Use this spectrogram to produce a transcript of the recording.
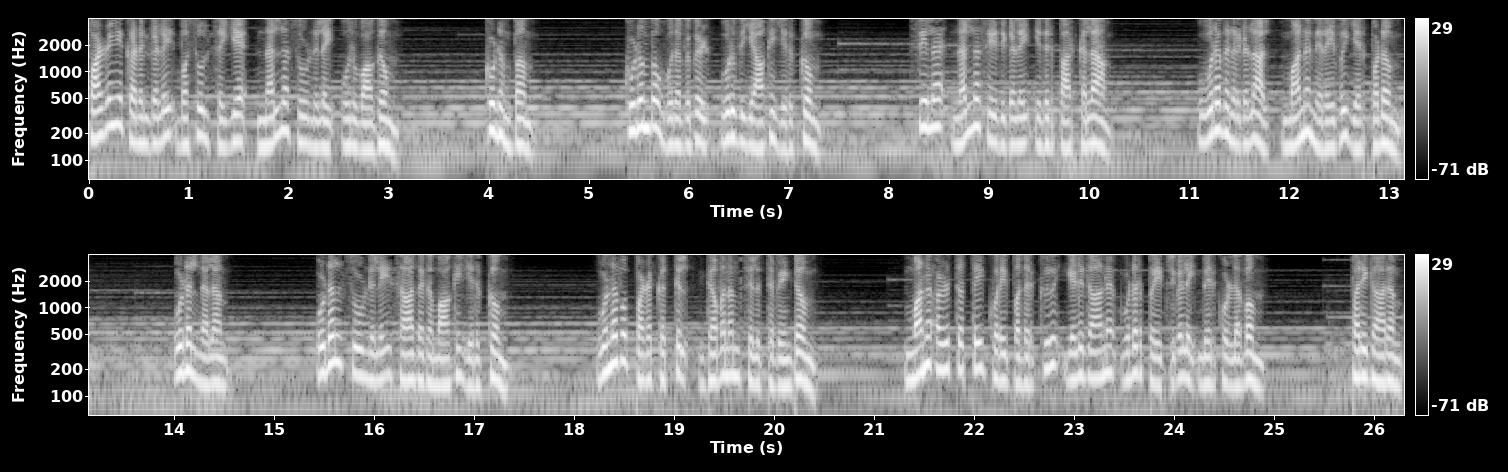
பழைய கடன்களை வசூல் செய்ய நல்ல சூழ்நிலை உருவாகும். குடும்பம். குடும்ப உறவுகள் உறுதியாக இருக்கும். சில நல்ல செய்திகளை எதிர்பார்க்கலாம். உறவினர்களால் மன நிறைவு ஏற்படும். உடல் நலம் உடல் சூழ்நிலை சாதகமாக இருக்கும். உணவு பழக்கத்தில் கவனம் செலுத்த வேண்டும். மன அழுத்தத்தை குறைப்பதற்கு எளிதான உடற்பயிற்சிகளை மேற்கொள்ளவும். பரிகாரம்.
